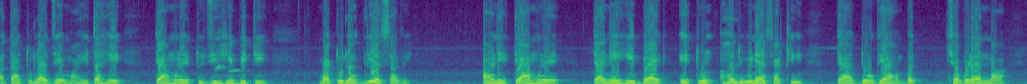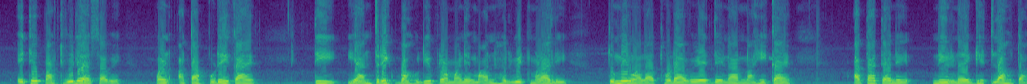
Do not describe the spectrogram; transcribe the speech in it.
आता तुला जे माहीत आहे त्यामुळे तुझीही भीती वाटू लागली असावी. आणि त्यामुळे त्याने ही बॅग येथून हलविण्यासाठी त्या दोघ्या ब छबड्यांना येथे पाठविले असावे. पण आता पुढे काय? ती यांत्रिक बाहुलीप्रमाणे मान हलवीत म्हणाली तुम्ही मला थोडा वेळ देणार नाही काय? आता त्याने निर्णय घेतला होता.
